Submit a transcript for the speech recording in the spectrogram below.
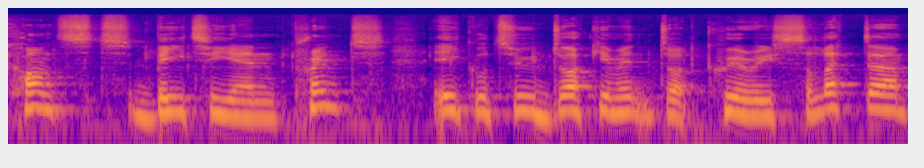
const btn print equal to document.query selector,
